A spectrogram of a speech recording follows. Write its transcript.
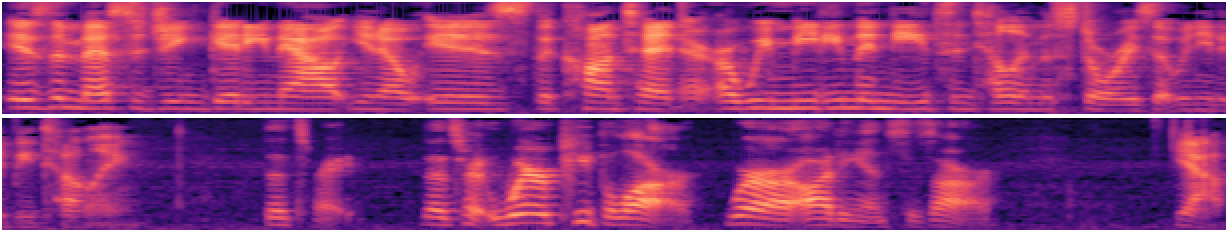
is the messaging getting out? You know, is the content, are we meeting the needs and telling the stories that we need to be telling? That's right. That's right. Where people are, where our audiences are. Yeah,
